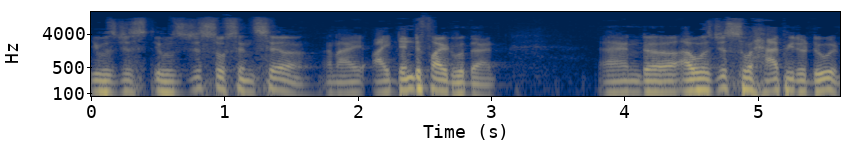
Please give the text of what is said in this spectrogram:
he was just it was just so sincere, and I identified with that, and uh, I was just so happy to do it.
